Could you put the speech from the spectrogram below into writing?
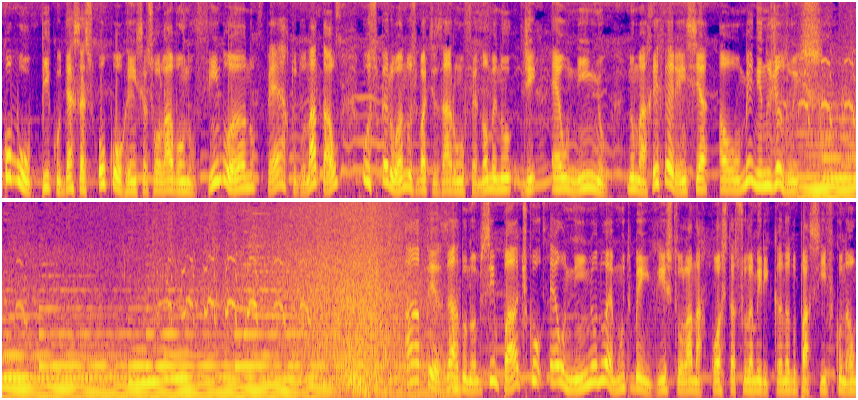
Como o pico dessas ocorrências rolavam no fim do ano, perto do Natal, os peruanos batizaram o fenômeno de El Ninho, numa referência ao Menino Jesus. Apesar do nome simpático, El Ninho não é muito bem visto lá na costa sul-americana do Pacífico, não.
